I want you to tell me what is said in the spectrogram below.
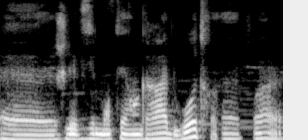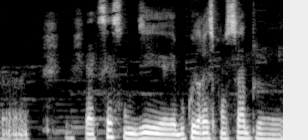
euh, je les faisais monter en grade ou autre. Euh, tu vois, euh, chez Access, on me dit il y a beaucoup de responsables. Euh,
